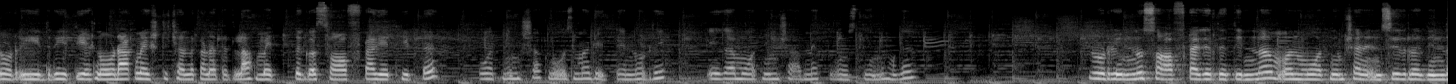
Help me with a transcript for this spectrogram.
ನೋಡ್ರಿ ಇದು ರೀತಿ ನೋಡಾಕನ ಇಷ್ಟು ಚಂದ ಕಾಣತೈತಲ್ಲ ಮೆತ್ತಗೆ ಸಾಫ್ಟ್ ಆಗೈತಿ ಹಿಟ್ಟು. ಮೂವತ್ತು ನಿಮಿಷ ಕ್ಲೋಸ್ ಮಾಡಿ ಇಟ್ಟೇನೆ ನೋಡಿರಿ. ಈಗ ಮೂವತ್ತು ನಿಮಿಷ ಆದ್ಮೇಲೆ ತೋರಿಸ್ತೀನಿ ನಿಮ್ಗೆ. ನೋಡ್ರಿ ಇನ್ನೂ ಸಾಫ್ಟ್ ಆಗಿರ್ತೈತಿ. ಇನ್ನು ಒಂದು ಮೂವತ್ತು ನಿಮಿಷ ನೆನೆಸಿದ್ರದಿಂದ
